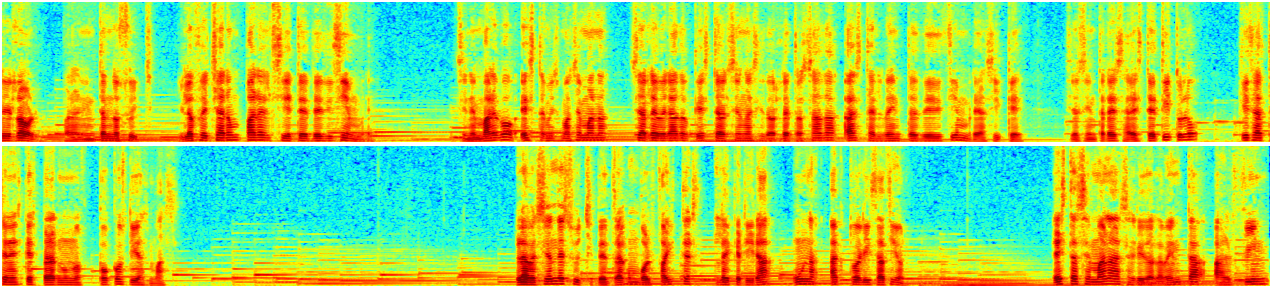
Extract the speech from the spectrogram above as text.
Reroll para Nintendo Switch y lo fecharon para el 7 de diciembre. Sin embargo, esta misma semana se ha revelado que esta versión ha sido retrasada hasta el 20 de diciembre, así que, si os interesa este título, quizás tenéis que esperar unos pocos días más. La versión de Switch de Dragon Ball Fighters requerirá una actualización. Esta semana ha salido a la venta al fin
